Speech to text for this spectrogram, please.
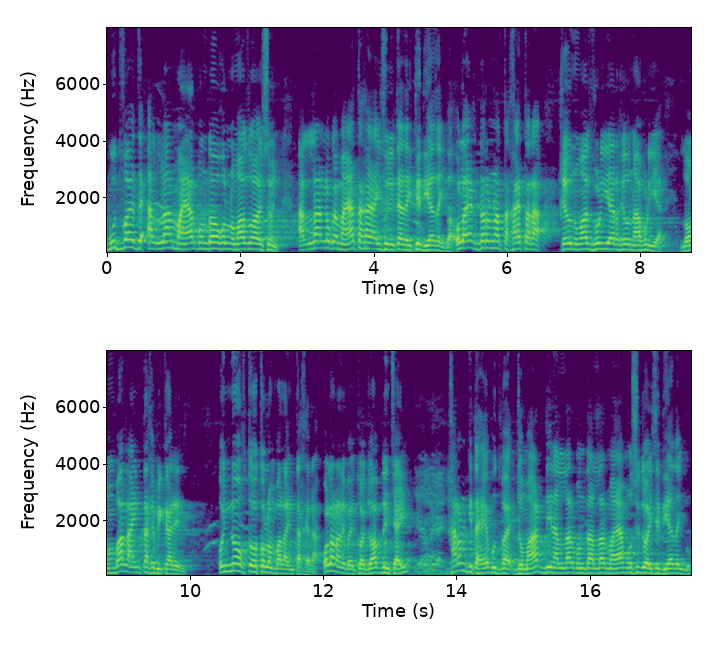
বুধবার যে আল্লাহর মায়ার বন্ধ অকল নমাজ আইসুন আল্লাহর লোকে মায়া তাকায় আইসুন এটা যাইতে দিয়া যাইবা। ওলা এক ধারণা তাকায় তারা কেউ নমাজ ভরিয়া আর কেউ না ভরিয়া লম্বা লাইন থাকে বিকারের অন্য অক্ত অত লম্বা লাইন থাকে না। ওলা না রে ভাই তোমার জবাব দিন চাই। কারণ কি তাহে বুধবার? জমার দিন আল্লাহর বন্ধা, আল্লাহর মায়া মসজিদও আইসে দিয়া যাইব।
